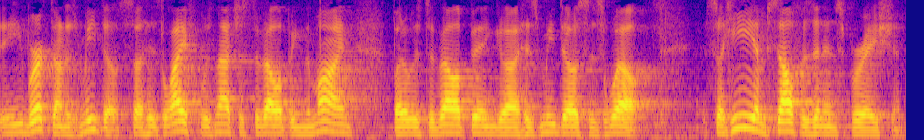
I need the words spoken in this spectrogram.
he worked on his midos. So his life was not just developing the mind, but it was developing uh, his midos as well. So he himself is an inspiration.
